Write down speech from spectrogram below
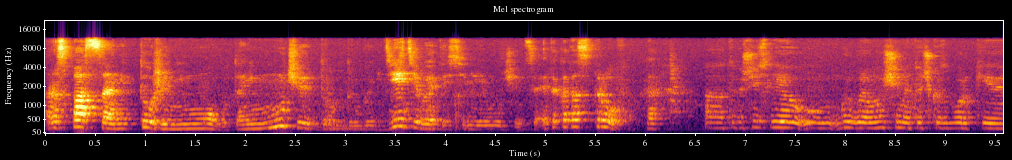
распасться они тоже не могут, они мучают друг друга, дети в этой семье мучаются, это катастрофа. А, то бишь, если у, говоря, мужчины точка сборки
